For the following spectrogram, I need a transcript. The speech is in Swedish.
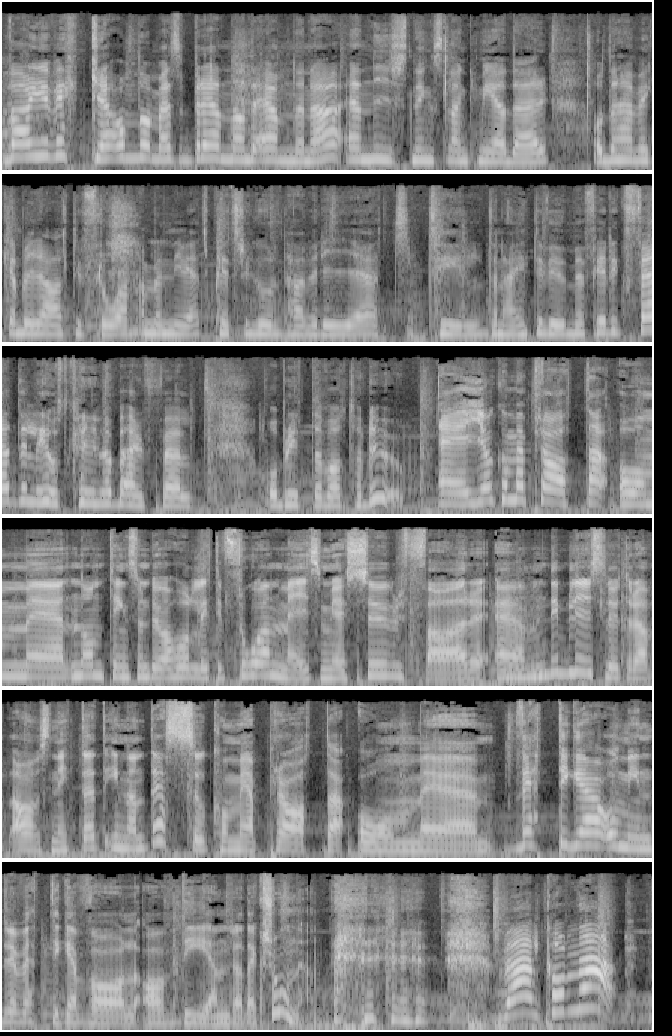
Varje vecka om de mest brännande ämnena, en nysning slank med där. Och den här veckan blir det allt ifrån, men ni vet, Petri Guld-haveriet till den här intervjun med Fredrik Federley hos Carina Bergfeldt. Och Britta, vad tar du upp? Eh, Jag kommer att prata om eh, någonting som du har hållit ifrån mig som jag är sur för. Eh, Det blir i slutet av avsnittet. Innan dess så kommer jag prata om vettiga och mindre vettiga val av DN-redaktionen. Välkomna!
